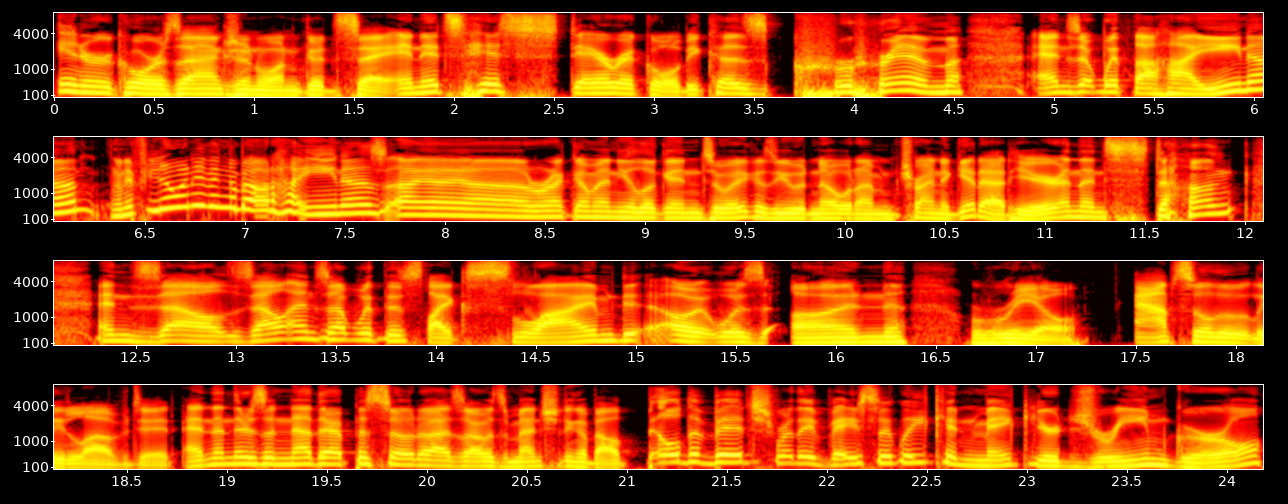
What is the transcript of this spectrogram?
intercourse action, one could say. And it's hysterical because Krim ends up with a hyena. And if you know anything about hyenas, I uh, recommend you look into it because you would know what I'm trying to get at here. And then Stunk and Zell. Zell ends up with this like slimed. Oh, it was unreal absolutely loved it. And then there's another episode, as I was mentioning, about Build a Bitch, where they basically can make your dream girl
